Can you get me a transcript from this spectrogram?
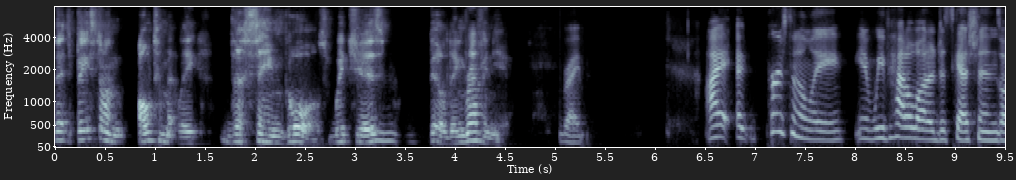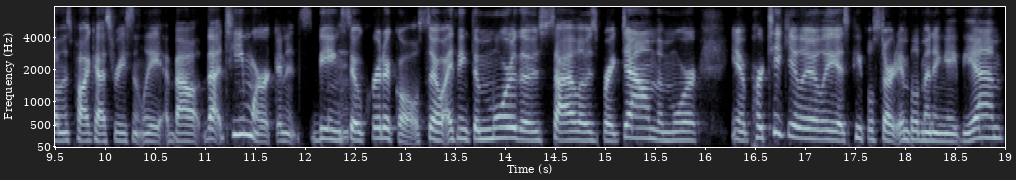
that's based on ultimately the same goals, which is mm-hmm. building revenue. Right. I, I, personally, you know, we've had a lot of discussions on this podcast recently about that teamwork and it's being mm-hmm. so critical. So I think the more those silos break down, the more, you know, particularly as people start implementing ABM,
